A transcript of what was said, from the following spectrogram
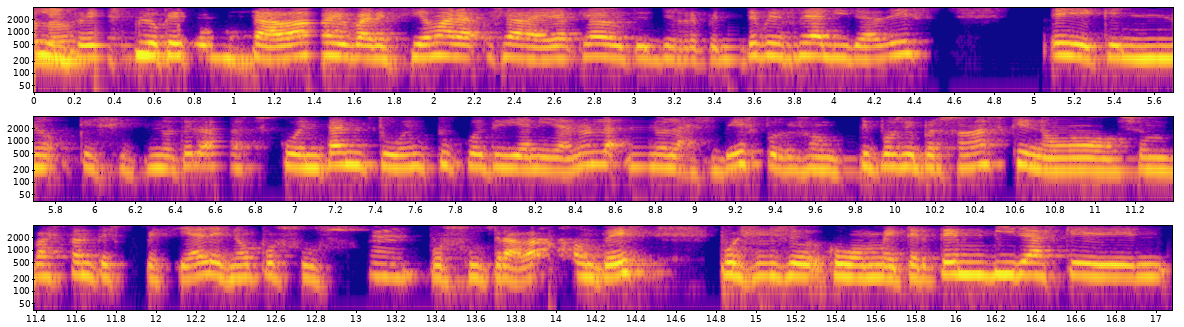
Y entonces lo que contaba me parecía maravilloso. O sea, era claro, de repente ves realidades eh, que, no, que si no te las cuentan tú en tu cotidianidad no, no, las ves porque son tipos de personas que no son bastante especiales ¿no? por, sus, mm. por su trabajo. Entonces, pues eso, como meterte en vidas que,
